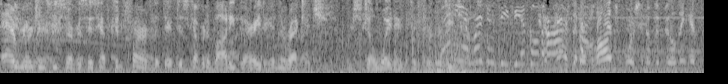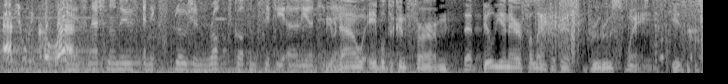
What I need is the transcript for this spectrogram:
everywhere. Emergency services have confirmed that they've discovered a body buried in the wreckage. We're still waiting for further details. Emergency vehicles It appears that a large portion of the building has actually In collapsed. international news, an explosion rocked Gotham City earlier today. We are now able to confirm that billionaire philanthropist Bruce Wayne is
